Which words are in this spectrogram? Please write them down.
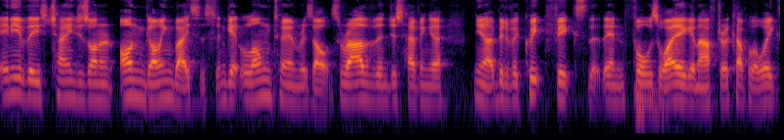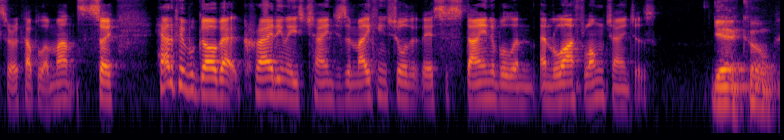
any of these changes on an ongoing basis and get long term results rather than just having a you know a bit of a quick fix that then falls away again after a couple of weeks or a couple of months. So how do people go about creating these changes and making sure that they're sustainable and, and lifelong changes? Yeah, cool.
